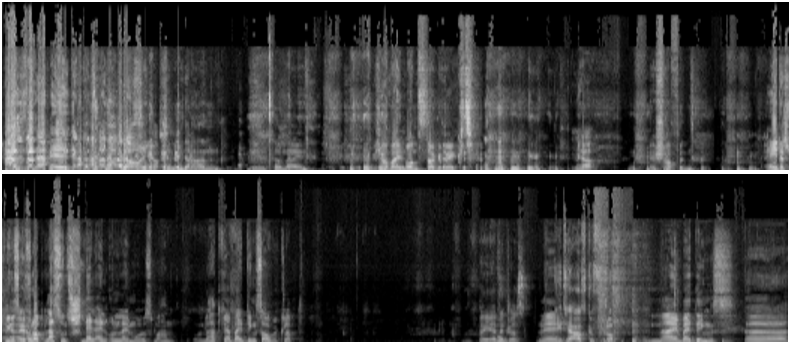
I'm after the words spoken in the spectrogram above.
Hast du da Held? Der hier. schon wieder an. Oh nein. Ich habe ein Monster geweckt. ja. Erschaffen. Hey, das Spiel ist Ja, jo. gefloppt. Lass uns schnell einen Online-Modus machen. Und hat ja bei Dings auch geklappt. Bei Avengers. Nee. GTA ist gefloppt. Nein, bei Dings. Äh,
